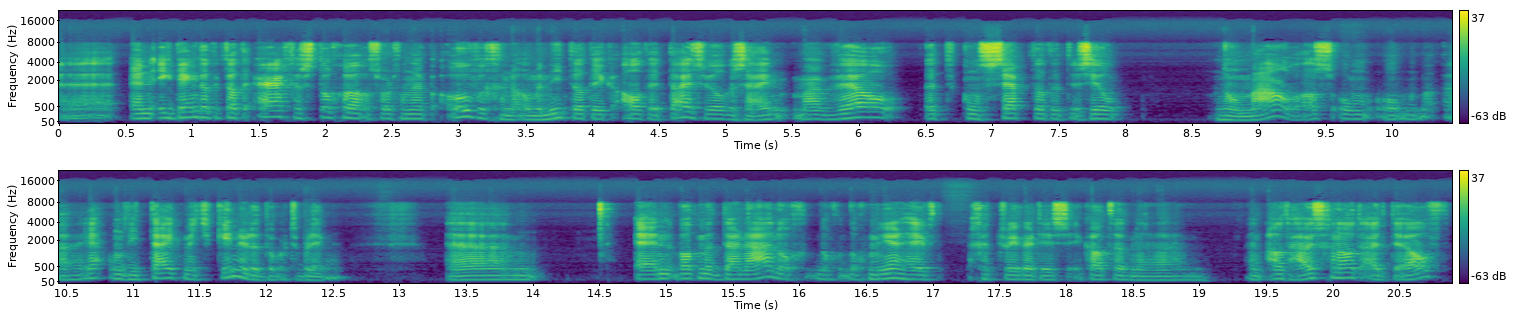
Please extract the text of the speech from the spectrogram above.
Eh, en ik denk dat ik dat ergens toch wel een soort van heb overgenomen. Niet dat ik altijd thuis wilde zijn, maar wel het concept dat het dus heel normaal was om, om, uh, ja, om die tijd met je kinderen door te brengen. Ehm, en wat me daarna nog, nog, nog meer heeft getriggerd is, ik had een, een oud huisgenoot uit Delft,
